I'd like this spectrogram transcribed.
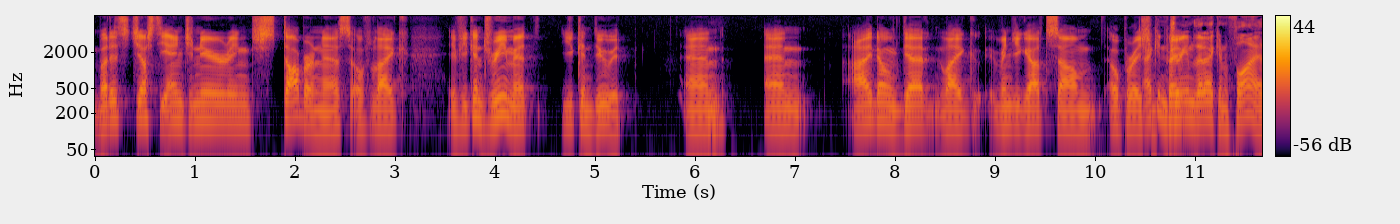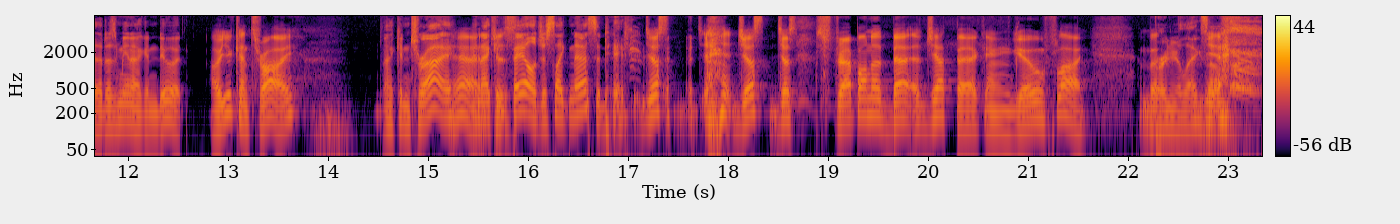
But it's just the engineering stubbornness of like, if you can dream it, you can do it, and and. I don't get like when you got some operation. I can Pa- dream that I can fly. That doesn't mean I can do it. Oh, you can try. I can try, Yeah, and I can fail just like NASA did. Just, just, just strap on a, ba- a jetpack and go fly. But, burn your legs yeah. off.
